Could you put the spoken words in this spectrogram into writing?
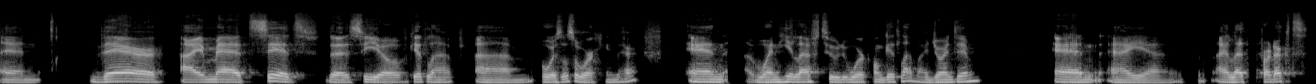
and there I met Sid, the CEO of GitLab, um, who was also working there. And when he left to work on GitLab, I joined him, and I uh, I led product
